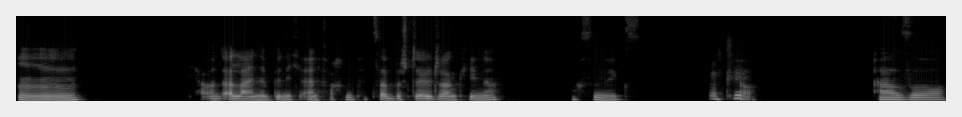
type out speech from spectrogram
Mhm. Ja, und alleine bin ich einfach ein Pizzabestell-Junkie, ne? Machst du nix. Okay. Ja. Also,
